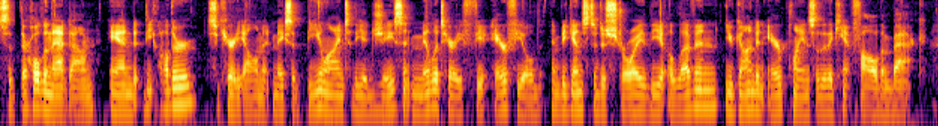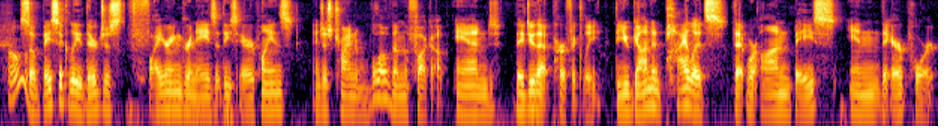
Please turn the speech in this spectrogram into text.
So they're holding that down, and the other security element makes a beeline to the adjacent military fi- airfield and begins to destroy the 11 Ugandan airplanes so that they can't follow them back. Oh. So basically, they're just firing grenades at these airplanes and just trying to blow them the fuck up. And they do that perfectly. The Ugandan pilots that were on base in the airport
